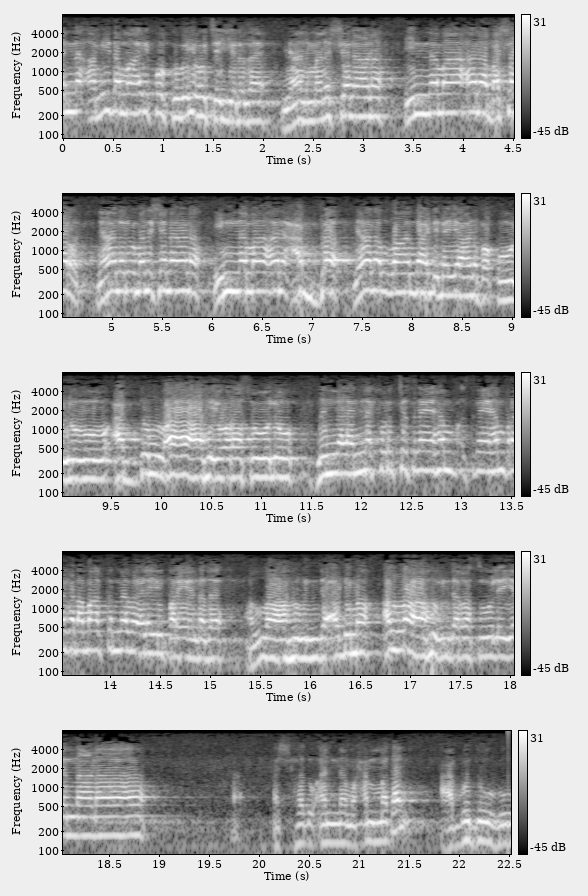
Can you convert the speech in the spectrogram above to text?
എന്നെ അമിതമായി പൊക്കുകയോ ചെയ്യരുത്. ഞാൻ മനുഷ്യനാണ്. ഇന്നമാ അന ബഷർ. ഞാനൊരു മനുഷ്യനാണ്. ഇന്നമാ അന അബ്ദ. ഞാൻ അള്ളാന്റെ അടിമയാണ്. ഫഖൂലു അബ്ദുല്ലാഹി വറസൂലു നിങ്ങൾ എന്നെക്കുറിച്ച് സ്നേഹം സ്നേഹം പ്രകടമാക്കുന്ന വേളയിൽ പറയേണ്ടത് അള്ളാഹുവിന്റെ അടിമ അള്ളാഹുവിന്റെ റസൂൽ എന്നാണ്. അഷ്ഹദു അന്ന മുഹമ്മദൻ അബ്ദുഹു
